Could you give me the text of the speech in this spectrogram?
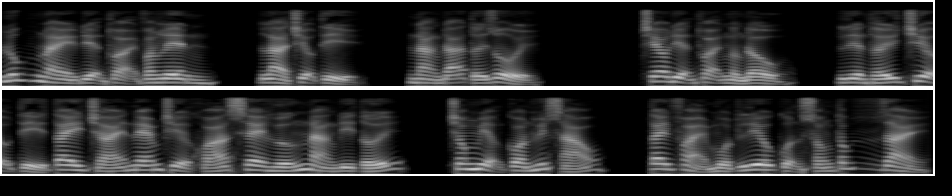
lúc này điện thoại vang lên, là triệu tỷ, nàng đã tới rồi. Treo điện thoại ngẩng đầu, liền thấy triệu tỷ tay trái ném chìa khóa xe hướng nàng đi tới, trong miệng còn huýt sáo, tay phải một liêu cuộn sóng tóc dài,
